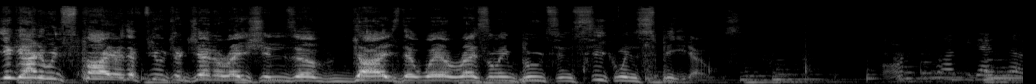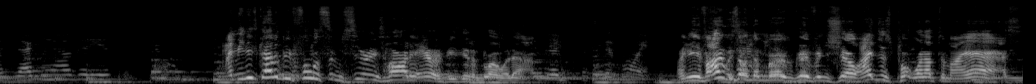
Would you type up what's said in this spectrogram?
you got to inspire the future generations of guys that wear wrestling boots and sequin speedos. He just wants you guys to know exactly how good he is to. I mean, he's got to be full of some serious hot air if he's going to blow it up. Good. That's a good point. I mean, if I was on the Merv Griffin show, I'd just put one up to my ass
